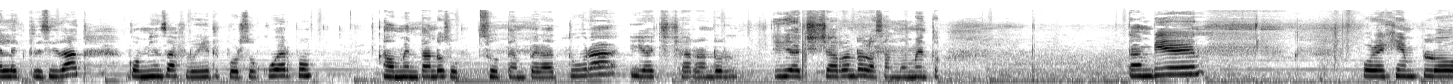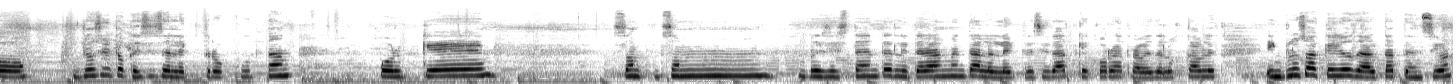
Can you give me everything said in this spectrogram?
electricidad comienza a fluir por su cuerpo, aumentando su, temperatura y achicharrando, y achicharrándolas al momento. También, por ejemplo, yo siento que si se electrocutan porque son, son resistentes literalmente a la electricidad que corre a través de los cables, incluso aquellos de alta tensión.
